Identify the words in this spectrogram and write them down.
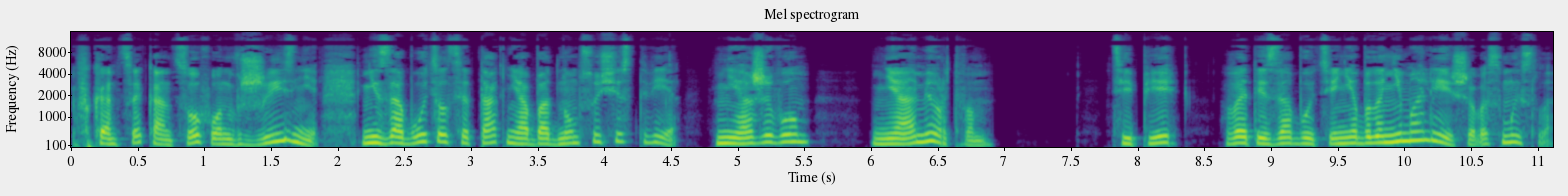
В конце концов, он в жизни не заботился так ни об одном существе, ни о живом, ни о мертвом. Теперь в этой заботе не было ни малейшего смысла.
